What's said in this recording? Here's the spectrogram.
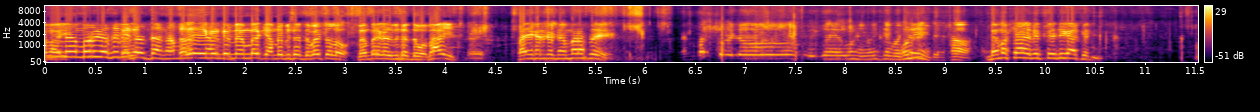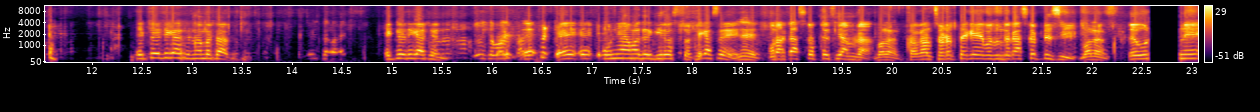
ভাই। মেম্বারের কাছে বিচার দেন আমরা- তাহলে এখানকার মেম্বারকে আমরা বিচার দেবো ভাই, চলো। মেম্বারের কাছে বিচার দেবো ভাই ভাই এখানকার মেম্বার আছে? উনি মেম্বার সাহেব একটু এদিকে আসেন। একটু এদিকে আসেন মেম্বার সাহেব। একটু এদিকে আসেন। এ- এ- এ- উনি আমাদের গৃহস্থ ঠিক আছে? ওনার কাজ করতেছি আমরা। বলেন। সকাল ছটা থেকে এ পর্যন্ত কাজ করতেছি। বলেন। উনি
